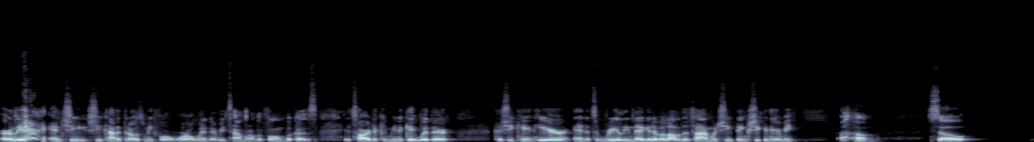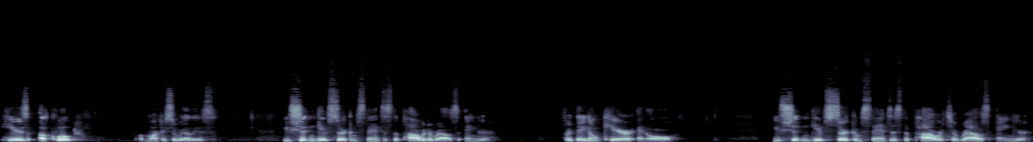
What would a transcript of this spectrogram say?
earlier, and she she kind of throws me for a whirlwind every time we're on the phone because it's hard to communicate with her because she can't hear, and it's really negative a lot of the time when she thinks she can hear me. Um, so here's a quote of Marcus Aurelius You shouldn't give circumstances the power to rouse anger, for they don't care at all. You shouldn't give circumstances the power to rouse anger,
